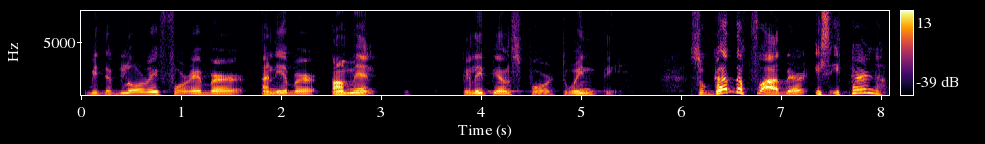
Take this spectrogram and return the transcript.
be the glory forever and ever. Amen. Philippians 4.20. So God the Father is eternal.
